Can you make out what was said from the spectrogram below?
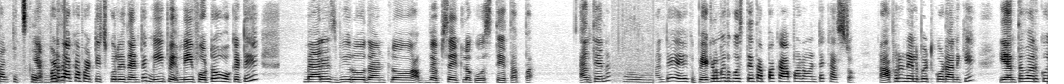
పట్టించుకో ఎప్పటిదాకా పట్టించుకోలేదంటే మీ మీ ఫోటో ఒకటి మ్యారేజ్ బ్యూరో దాంట్లో వెబ్సైట్లోకి వస్తే తప్ప. అంతేనా. అంటే పీకల మీదకి వస్తే తప్ప కాపాడడం అంటే కష్టం. కాపురం నిలబెట్టుకోవడానికి ఎంతవరకు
